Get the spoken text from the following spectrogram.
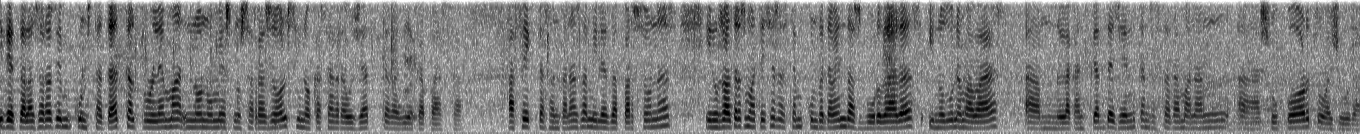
i des d'aleshores hem constatat que el problema no només no s'ha resolt sinó que s'ha greujat cada dia que passa. Afecta centenars de milers de persones i nosaltres mateixes estem completament desbordades i no donem abast amb la quantitat de gent que ens està demanant eh, suport o ajuda.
